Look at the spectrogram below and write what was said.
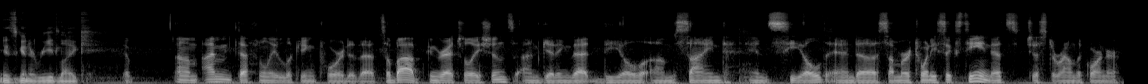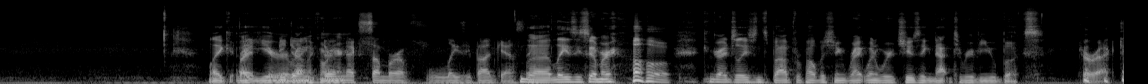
is going to read like. Yep. Um, I'm definitely looking forward to that. So, Bob, congratulations on getting that deal um, signed and sealed. And uh, summer 2016, that's just around the corner. Like right. a year around during, the corner. next summer of Lazy Podcast. The Lazy Summer. Oh, congratulations, Bob, for publishing right when we're choosing not to review books. Correct.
